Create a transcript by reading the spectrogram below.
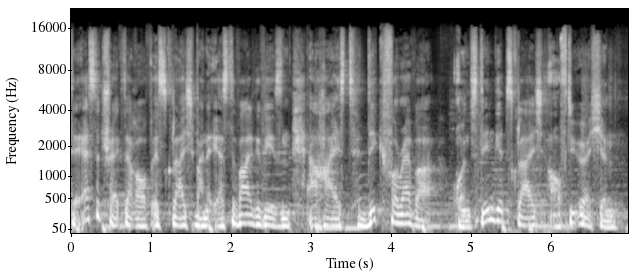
Der erste Track darauf ist gleich meine erste Wahl gewesen. Er heißt Dick Forever und den gibt's gleich auf die Öhrchen.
